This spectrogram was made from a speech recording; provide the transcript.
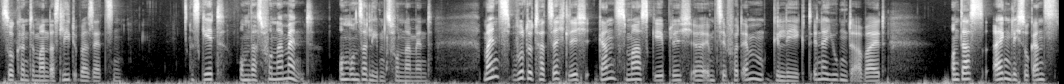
So könnte man das Lied übersetzen. Es geht um das Fundament, um unser Lebensfundament. Meins wurde tatsächlich ganz maßgeblich äh, im CVM gelegt, in der Jugendarbeit. Und das eigentlich so ganz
